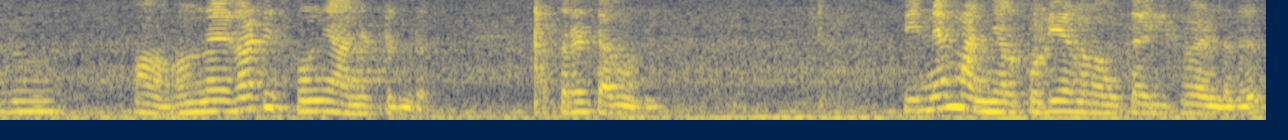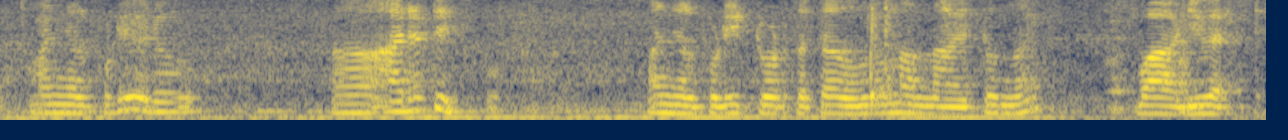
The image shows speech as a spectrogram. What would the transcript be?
ഒരു ആ ഒന്നേകാൽ ടീസ്പൂൺ ഞാനിട്ടുണ്ട്. അത്ര ഇട്ടാൽ മതി. പിന്നെ മഞ്ഞൾപ്പൊടിയാണ് നമുക്ക് അതിലേക്ക് വേണ്ടത്. മഞ്ഞൾപ്പൊടി ഒരു അര ടീസ്പൂൺ. മഞ്ഞൾപ്പൊടി ഇട്ട് കൊടുത്തിട്ട് അതൊന്ന് നന്നായിട്ടൊന്ന് വാടി വരട്ടെ.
